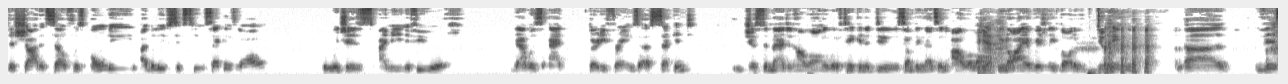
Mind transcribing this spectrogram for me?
the shot itself was only, I believe, 16 seconds long, which is, I mean, if you that was at 30 frames a second. Just imagine how long it would have taken to do something that's an hour long. Yeah. You know, I originally thought of doing uh, this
